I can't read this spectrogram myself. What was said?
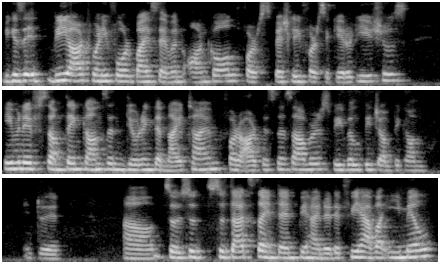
because it, we are 24 by 7 on call for especially for security issues. Even if something comes in during the nighttime for our business hours we will be jumping on into it. Um, so so so that's the intent behind it. If we have an email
